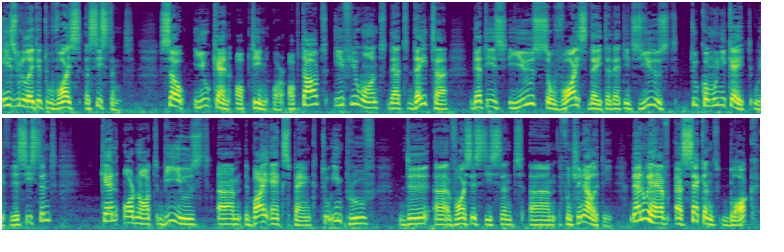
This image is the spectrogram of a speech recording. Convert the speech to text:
is related to voice assistant. So you can opt in or opt out if you want that data that is used, so voice data that is used to communicate with the assistant can or not be used um, by Xpeng to improve the uh, voice assistant um, functionality. Then we have a second block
